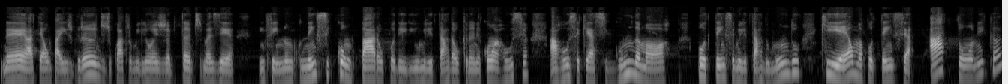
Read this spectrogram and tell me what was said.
né? Até um país grande de 4 milhões de habitantes, mas é, enfim, não, nem se compara o poderio militar da Ucrânia com a Rússia. A Rússia, que é a segunda maior potência militar do mundo, que é uma potência atômica,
